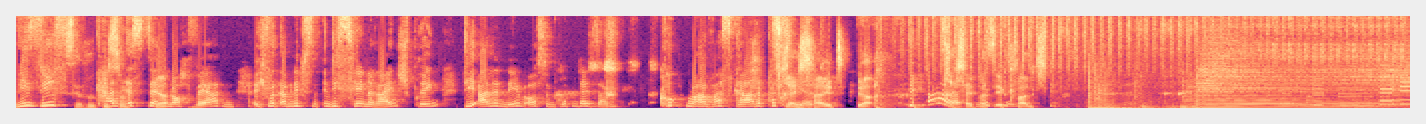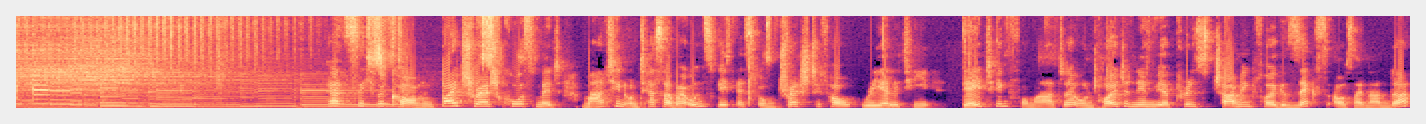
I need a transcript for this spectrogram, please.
Wie süß ja kann so. es denn Ja. noch werden? Ich würde am liebsten in die Szene reinspringen, die alle neben aus dem Gruppendate sagen, guckt mal, was gerade passiert. Frechheit, ja. Frechheit, was ihr quatscht. Herzlich willkommen bei Trashkurs mit Martin und Tessa. Bei uns geht es um Trash TV Reality Dating Formate und heute nehmen wir Prince Charming Folge 6 auseinander.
